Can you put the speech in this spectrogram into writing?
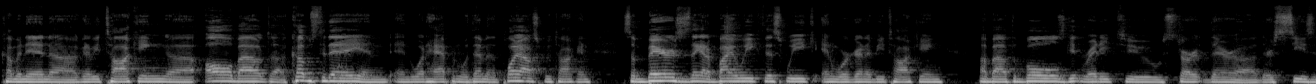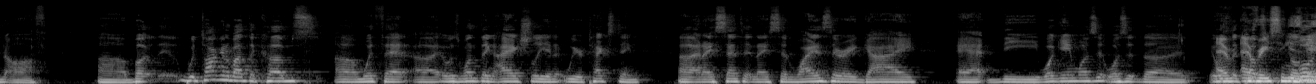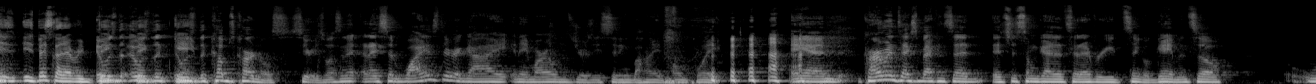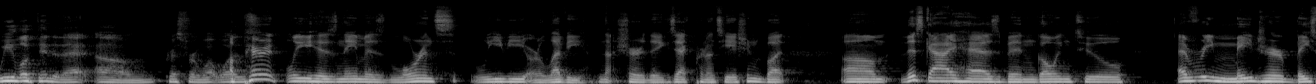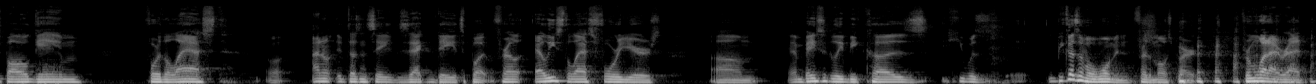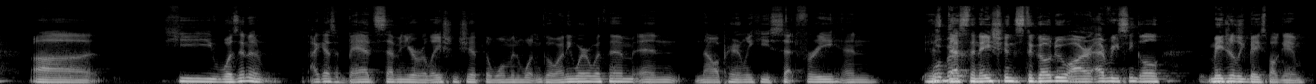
Coming in, uh, going to be talking uh, all about uh, Cubs today and and what happened with them in the playoffs. We'll be talking some Bears as they got a bye week this week, and we're going to be talking about the Bulls getting ready to start their uh, their season off. Uh, but we're talking about the Cubs. Um, with that, uh, it was one thing I actually we were texting, uh, and I sent it and I said, "Why is there a guy at the what game was it? Was it the it was Every- the Cubs- every single well, game. He's, basically at every big, It was the, it was the it was the Cubs Cardinals series, wasn't it? And I said, "Why is there a guy in a Marlins jersey sitting behind home plate?" and Carmen texted back and said, "It's just some guy that's at every single game." And so we looked into that. Um, Christopher, what was Apparently, his name is Laurence Leavy or Levy. Not sure the exact pronunciation, but um, this guy has been going to every major baseball game for the last. uh, I don't. It doesn't say exact dates, but for at least the last four years, um, and basically because he was because of a woman for the most part, from what I read. Uh, he was in a I guess a bad seven year relationship. The woman wouldn't go anywhere with him, and now apparently he's set free, and his Well, destinations to go to are every single Major League Baseball game.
